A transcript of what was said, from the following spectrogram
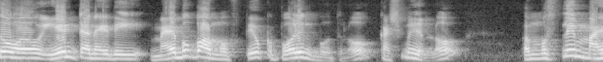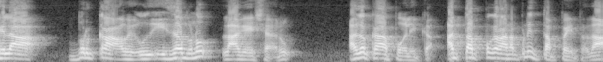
సో ఏంటి అనేది మహబూబా ముఫ్తీ ఒక పోలింగ్ బూత్లో కశ్మీర్లో ముస్లిం మహిళ బుర్కా ఇజంను లాగేశారు. అదొక పోలిక. అది తప్పు కానప్పుడు ఇది తప్పు అవుతుందా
